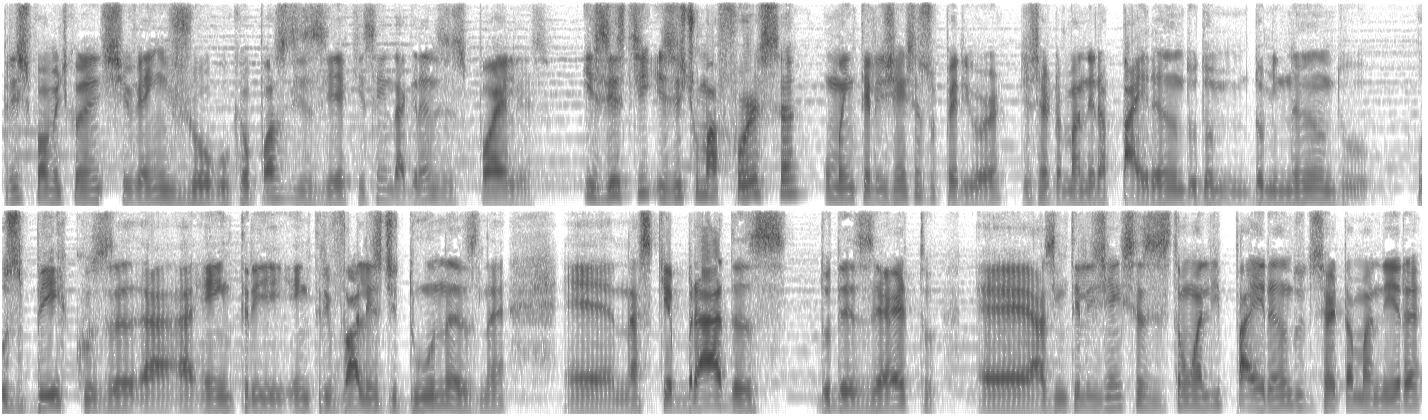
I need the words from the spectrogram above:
principalmente quando a gente estiver em jogo. O que eu posso dizer aqui, sem dar grandes spoilers, existe, existe uma força, uma inteligência superior, de certa maneira pairando, dom, dominando os becos a, a, entre, entre vales de dunas, né? É, nas quebradas do deserto, é, as inteligências estão ali pairando de certa maneira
